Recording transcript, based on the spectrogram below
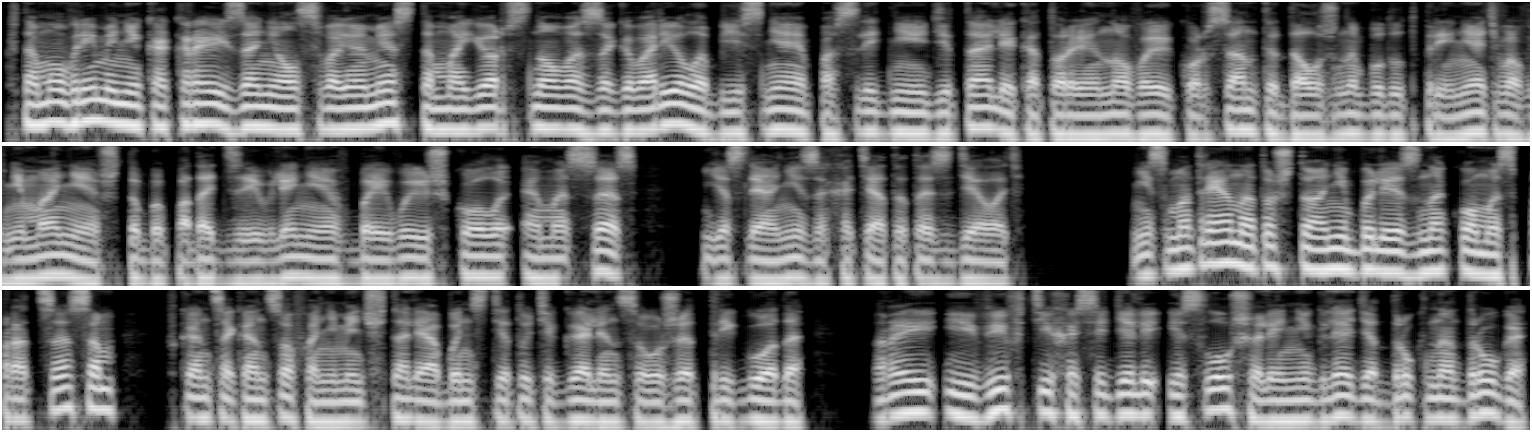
К тому времени, как Рэй занял свое место, майор снова заговорил, объясняя последние детали, которые новые курсанты должны будут принять во внимание, чтобы подать заявление в боевые школы МСС, если они захотят это сделать. Несмотря на то, что они были знакомы с процессом, в конце концов они мечтали об институте Галлинса уже три года, Рэй и Вив тихо сидели и слушали, не глядя друг на друга,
